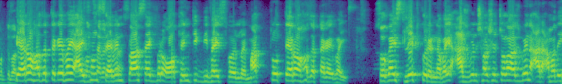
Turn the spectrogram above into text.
করতে পারবে তেরো হাজার টাকায় ভাই আইফোন 7 সেভেন প্লাস একবার অথেন্টিক ডিভাইস পাবেন ভাই। মাত্র তেরো হাজার টাকায় ভাই। সো গাইস লেট করেন না ভাই। আসবেন, সরাসরি চলে আসবেন আর আমাদের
